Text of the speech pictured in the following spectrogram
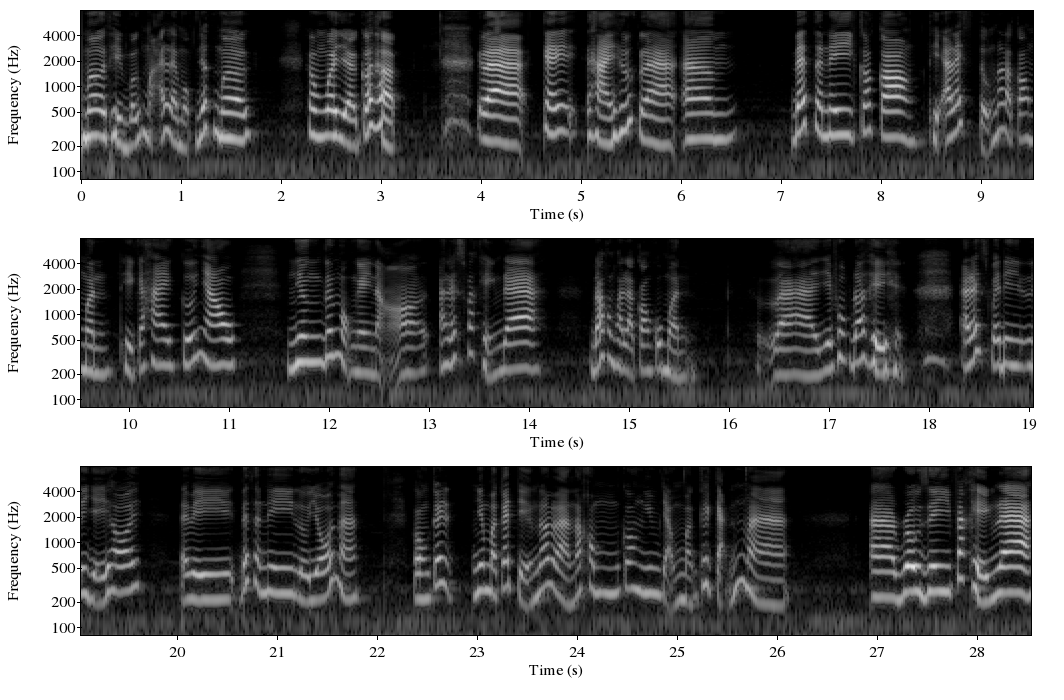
mơ thì vẫn mãi là một giấc mơ không bao giờ có thật. Là cái hài hước là um, Bethany có con thì Alex tưởng nó là con mình thì cả hai cưới nhau. Nhưng đến một ngày nọ Alex phát hiện ra đó không phải là con của mình. Và giây phút đó thì Alex phải đi ly dị thôi tại vì Bethany lừa dối mà. Còn cái nhưng mà cái chuyện đó là nó không có nghiêm trọng bằng cái cảnh mà à, Rosie phát hiện ra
